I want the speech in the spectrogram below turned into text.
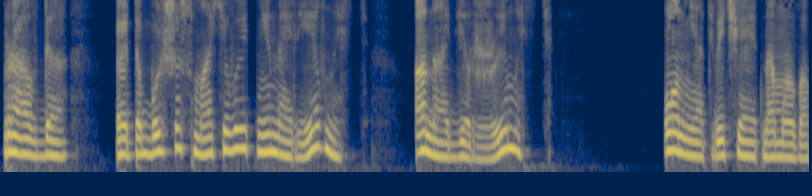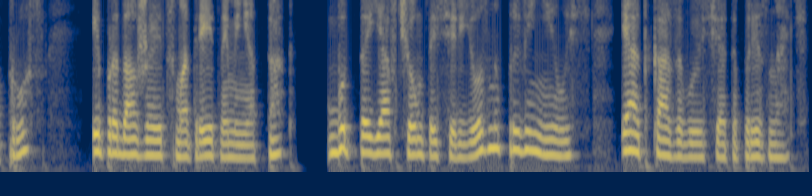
Правда, это больше смахивает не на ревность, а на одержимость. Он не отвечает на мой вопрос и продолжает смотреть на меня так, будто я в чем-то серьезно провинилась и отказываюсь это признать.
